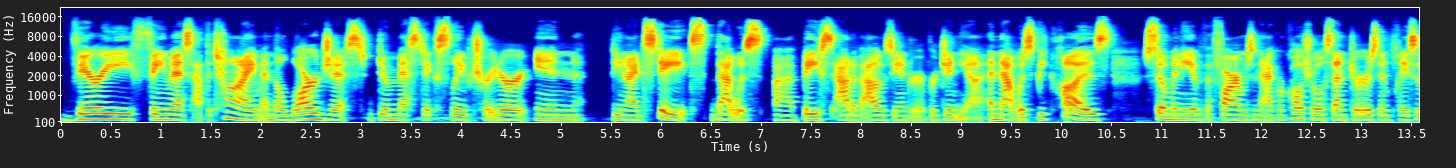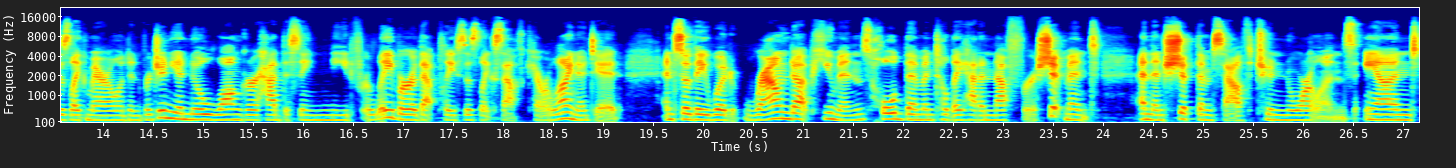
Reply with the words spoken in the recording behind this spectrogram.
very famous at the time and the largest domestic slave trader in the United States that was uh, based out of Alexandria, Virginia. And that was because so many of the farms and agricultural centers in places like Maryland and Virginia no longer had the same need for labor that places like South Carolina did. And so they would round up humans, hold them until they had enough for a shipment, and then ship them south to New Orleans. And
